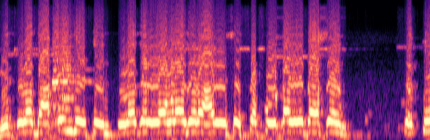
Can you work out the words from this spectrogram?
हे तुला दाखवून देतील. तुला जर एवढा जर आर एस एसचा पोटा येत असेल तर तू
